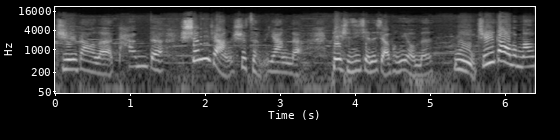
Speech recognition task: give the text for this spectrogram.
知道了他们的生长是怎么样的。电视机前的小朋友们，你知道了吗？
